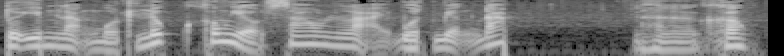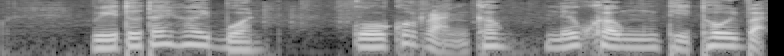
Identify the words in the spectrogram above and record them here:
Tôi im lặng một lúc không hiểu sao lại buột miệng đáp. À, Không Vì tôi thấy hơi buồn. Cô có rảnh không? Nếu không thì thôi vậy.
